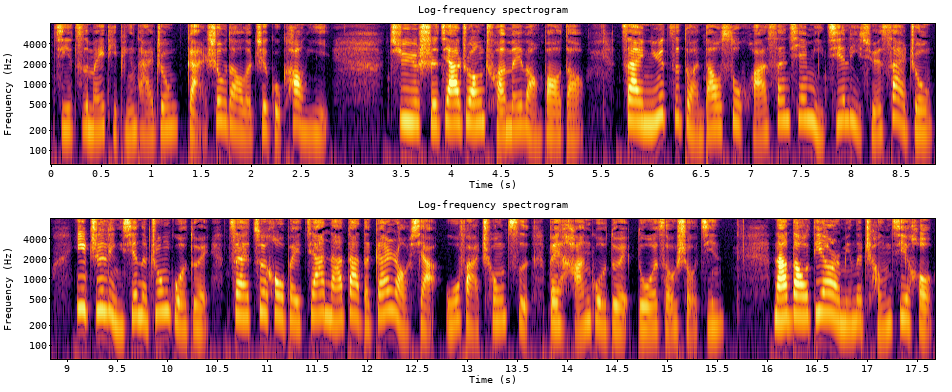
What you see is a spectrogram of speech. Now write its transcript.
及自媒体平台中感受到了这股抗议。据石家庄传媒网报道，在女子短道速滑三千米接力决赛中，一直领先的中国队在最后被加拿大的干扰下无法冲刺，被韩国队夺走首金。拿到第二名的成绩后，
